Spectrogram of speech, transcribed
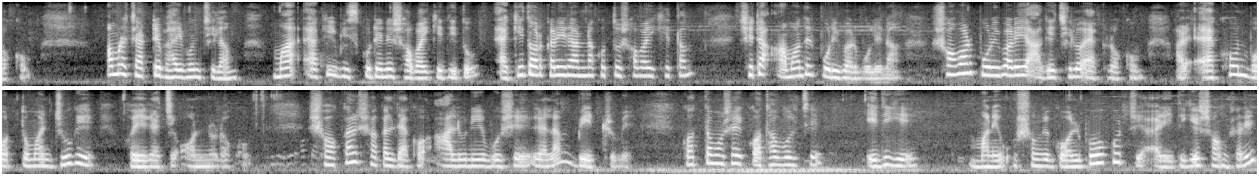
রকম। আমরা চারটে ভাই বোন ছিলাম, মা একই বিস্কুট এনে সবাইকে দিত, একই তরকারি রান্না করতো, সবাই খেতাম। সেটা আমাদের পরিবার বলে না, সবার পরিবারেই আগে ছিল একরকম, আর এখন বর্তমান যুগে হয়ে গেছে অন্য রকম সকাল সকাল দেখো আলু নিয়ে বসে গেলাম বেডরুমে কর্তামশাই কথা বলছে, এদিকে মানে ওর সঙ্গে গল্পও করছে আর এদিকে সংসারের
